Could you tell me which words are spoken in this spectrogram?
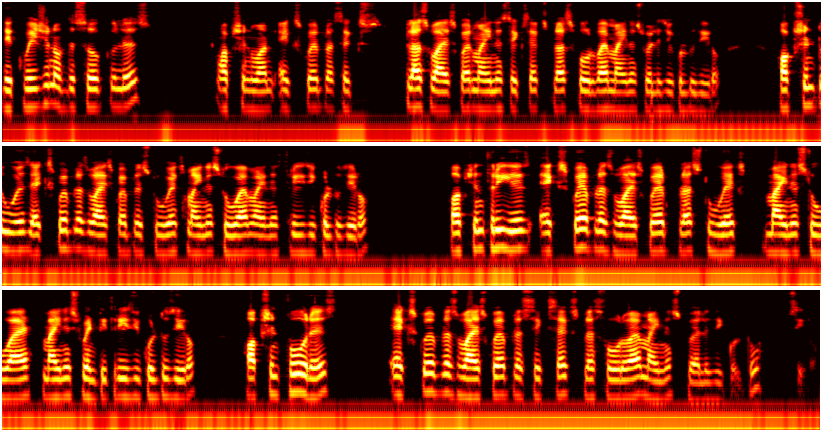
the equation of the circle is option 1 x square plus x plus y square minus 6x plus 4y minus 12 is equal to 0. Option 2 is x square plus y square plus 2x minus 2y minus 3 is equal to 0. Option 3 is x square plus y square plus 2x minus 2y minus 23 is equal to 0. Option 4 is x square plus y square plus 6x plus 4y minus 12 is equal to 0.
